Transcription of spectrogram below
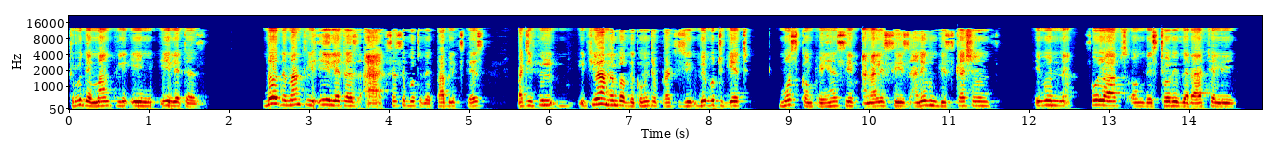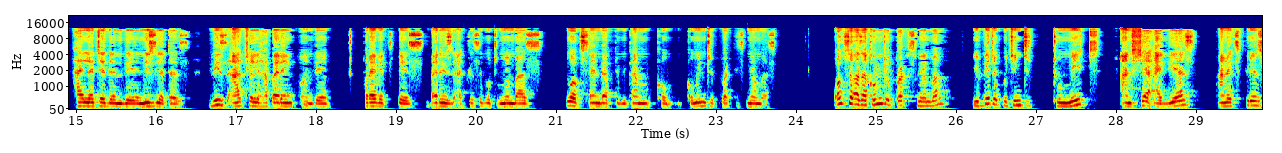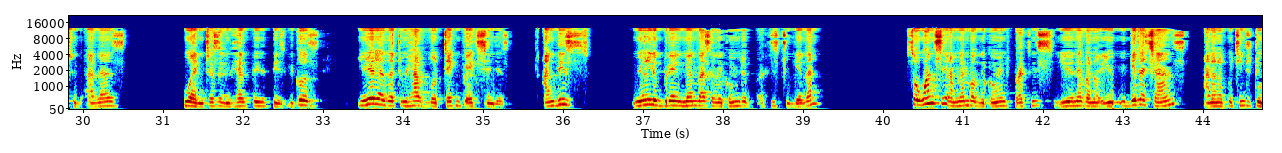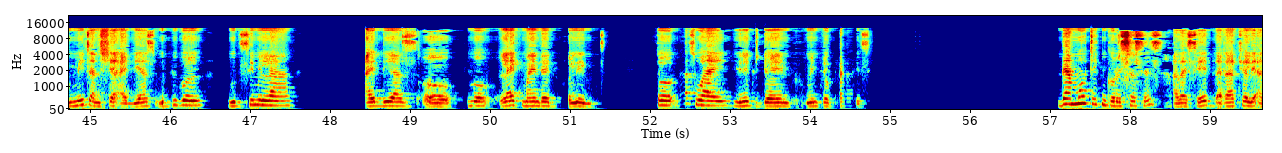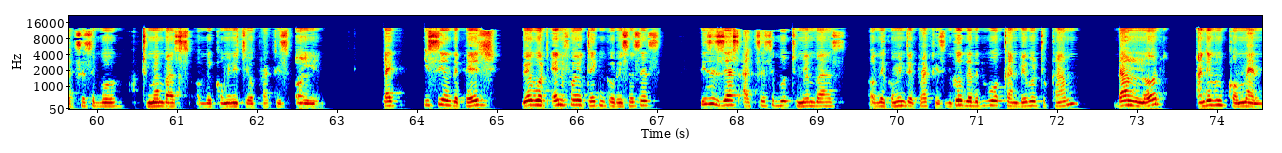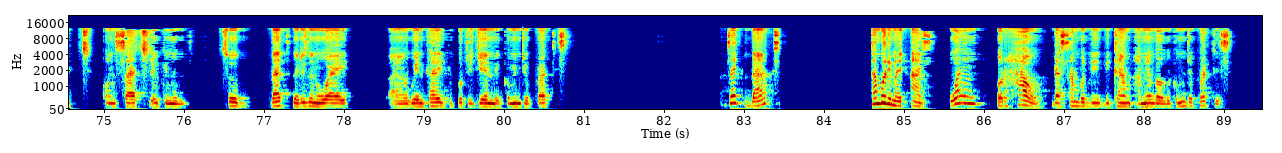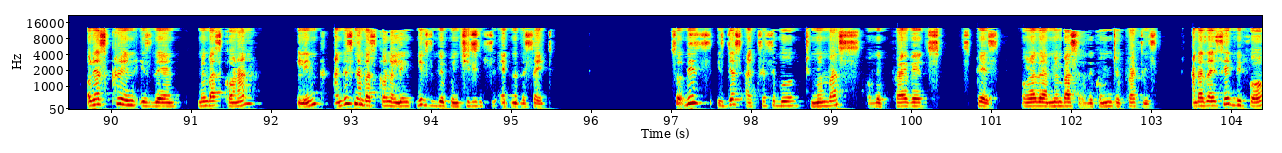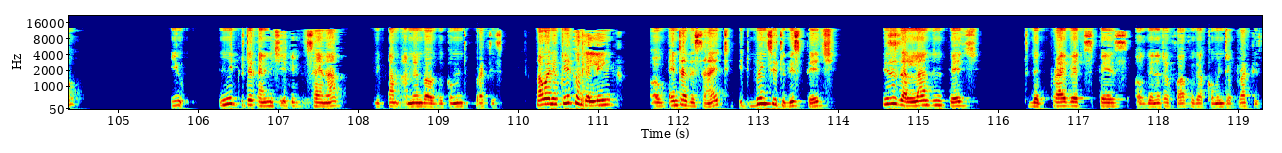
through the monthly e-letters. Though the monthly e-letters are accessible to the public space, but if you, if you are a member of the community of practice, you'll be able to get most comprehensive analysis and even discussions, even follow-ups on the stories that are actually highlighted in the newsletters. These are actually happening on the private space that is accessible to members who have signed up to become com community practice members. Also, as a community practice member, you get opportunity to meet and share ideas and experience with others who are interested in health PPPs because you realize that we have got technical exchanges and this we only bring members of the community of practice together. So once you're a member of the community practice, you never know, you, you get a chance and an opportunity to meet and share ideas with people with similar ideas or like-minded colleagues. So that's why you need to join the community of practice. There are more technical resources, as I said, that are actually accessible to members of the community of practice only. Like you see on the page, we have got N4 technical resources. This is just accessible to members of the community practice because the people can be able to come, download, and even comment on such documents. So that's the reason why uh, we encourage people to join the community practice. Aside that, somebody might ask, why or how does somebody become a member of the community practice? On your screen is the Members Corner link, and this Members Corner link gives you the opportunity to enter the site. So this is just accessible to members of the private space, or rather members of the community practice. And as I said before, you need to take an initiative to sign up, become a member of the community practice. Now when you click on the link of enter the site, it brings you to this page. This is a landing page to the private space of the Network for Africa Community Practice.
